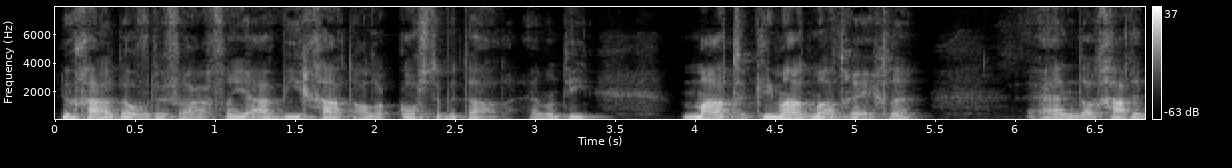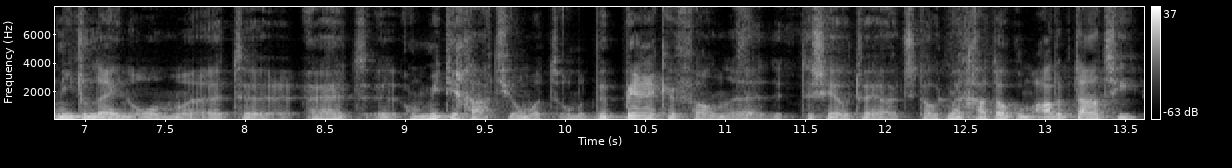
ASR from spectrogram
Nu gaat het over de vraag van ja, wie gaat alle kosten betalen? Want die maat, klimaatmaatregelen, en dan gaat het niet alleen om, het, eh, het, eh, om mitigatie, om het, om het beperken van de CO2-uitstoot, maar het gaat ook om adaptatie.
